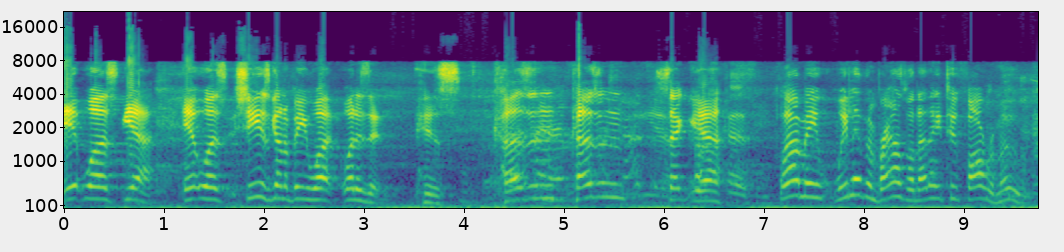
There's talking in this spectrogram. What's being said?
it was yeah, it was she is going to be what what is it? His cousin, cousin, sec, yeah. cousin. Well, I mean, we live in Brownsville. That ain't too far removed.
